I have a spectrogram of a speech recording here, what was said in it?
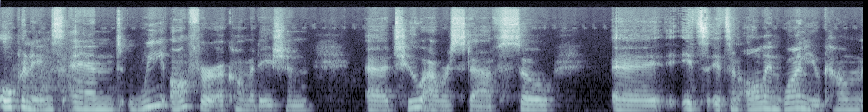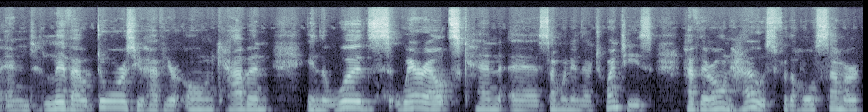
openings, and we offer accommodation uh, to our staff. So uh, it's it's an all-in-one. You come and live outdoors. You have your own cabin in the woods. Where else can uh, someone in their twenties have their own house for the whole summer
